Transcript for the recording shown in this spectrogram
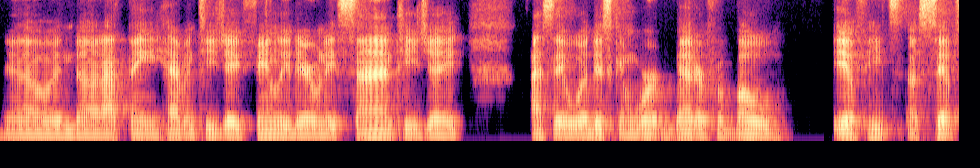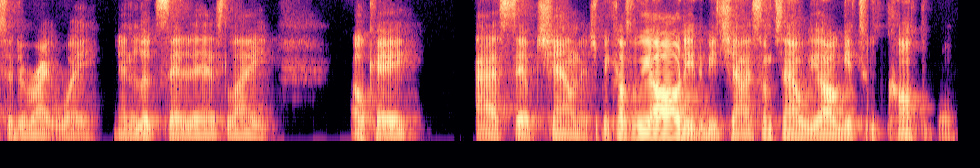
You know, and uh, I think having TJ Finley there when they signed TJ, I said, well, this can work better for Bo if he accepts it the right way and looks at it as like, okay, I accept challenge because we all need to be challenged. Sometimes we all get too comfortable,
